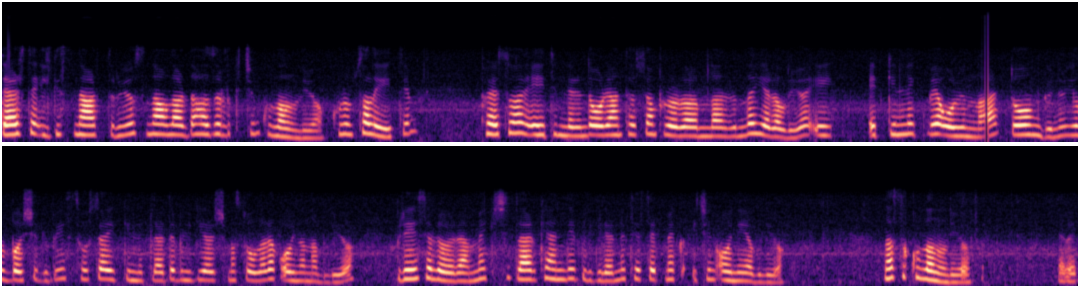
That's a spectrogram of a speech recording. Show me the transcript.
derse ilgisini arttırıyor. Sınavlarda hazırlık için kullanılıyor. Kurumsal eğitim, personel eğitimlerinde oryantasyon programlarında yer alıyor. E, etkinlik ve oyunlar, doğum günü, yılbaşı gibi sosyal etkinliklerde bilgi yarışması olarak oynanabiliyor. Bireysel öğrenme, kişiler kendi bilgilerini test etmek için oynayabiliyor. Nasıl kullanılıyor? Evet,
